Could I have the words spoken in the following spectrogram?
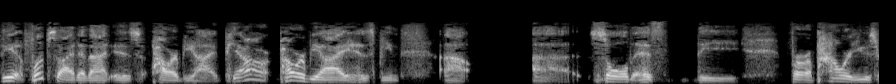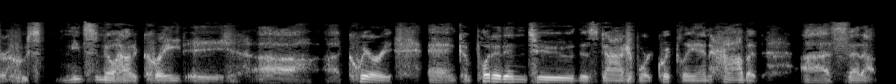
The flip side of that is Power BI. Power, BI has been uh, uh, sold as the for a power user who needs to know how to create a, uh, a, query and can put it into this dashboard quickly and have it uh, set up.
